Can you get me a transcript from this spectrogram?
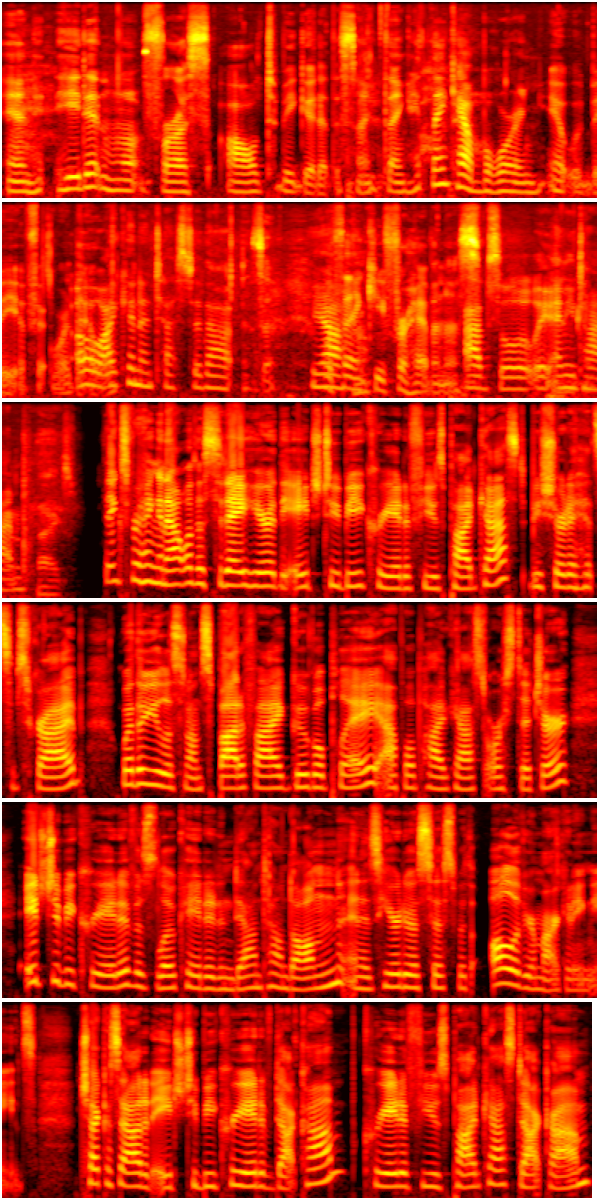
and He didn't want for us all to be good at the same thing. Think how boring it would be if it were that Oh, way. I can attest to that. So, Yeah. Well, thank you for having us. Absolutely, anytime. Thanks. Thanks for hanging out with us today here at the H2B Creative Fuse podcast. Be sure to hit subscribe, whether you listen on Spotify, Google Play, Apple Podcast, or Stitcher. H2B Creative is located in downtown Dalton and is here to assist with all of your marketing needs. Check us out at h2bcreative.com, creativefusepodcast.com,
